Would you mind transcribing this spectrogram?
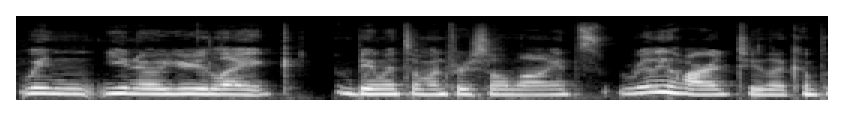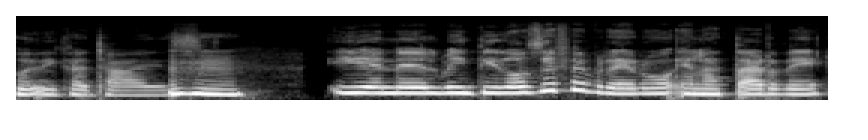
when you know you're like been with someone for so long, it's really hard to like completely cut ties. Y en el 22 de febrero, en la tarde,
